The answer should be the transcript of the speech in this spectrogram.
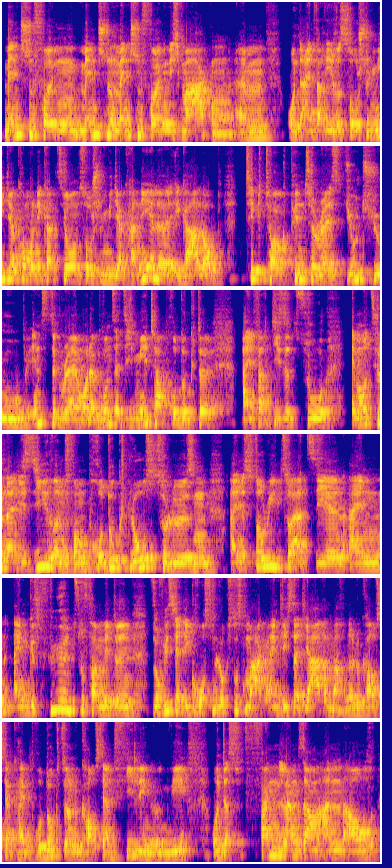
Menschen folgen Menschen und Menschen folgen nicht Marken. Ähm, und einfach ihre Social-Media-Kommunikation, Social-Media-Kanäle, egal ob TikTok, Pinterest, YouTube, Instagram oder grundsätzlich Metaprodukte, einfach diese zu emotionalisieren, vom Produkt loszulösen, eine Story zu erzählen, ein, ein Gefühl zu vermitteln, so wie es ja die großen Luxusmarken eigentlich seit Jahren machen. Ne? Du kaufst ja kein Produkt, sondern du kaufst ja ein Feeling irgendwie. Und das fangen langsam an, auch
